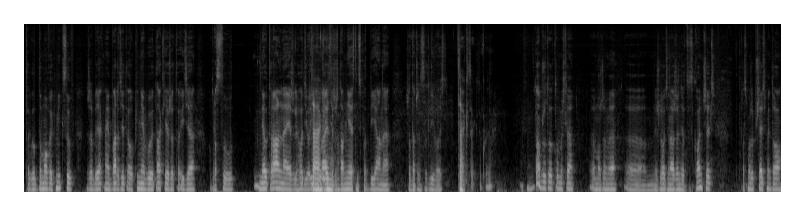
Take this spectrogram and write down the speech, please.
tego domowych miksów, żeby jak najbardziej te opinie były takie, że to idzie po prostu neutralne, jeżeli chodzi o tak, equalizer, że tam nie jest nic podbijane, żadna częstotliwość. Tak, tak, dokładnie. Mhm. Dobrze, to, to myślę, e, możemy, e, jeżeli chodzi o narzędzia, to skończyć. Teraz może przejdźmy do,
